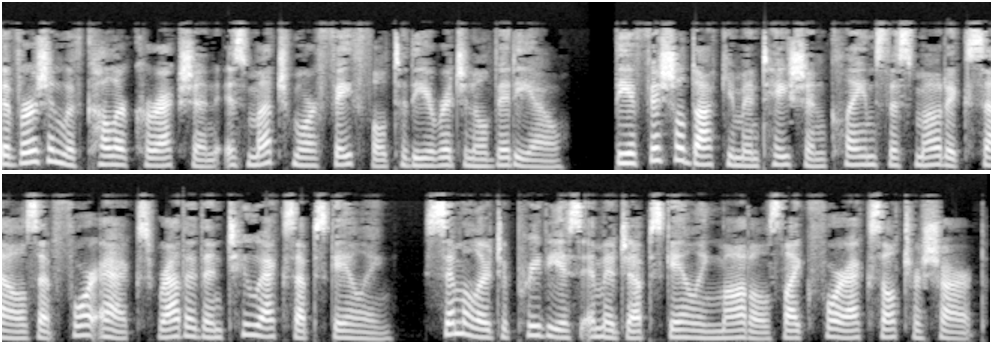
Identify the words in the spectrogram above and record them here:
the version with color correction is much more faithful to the original video. The official documentation claims this mode excels at 4x rather than 2x upscaling, similar to previous image upscaling models like 4x Ultra Sharp.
